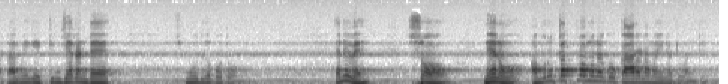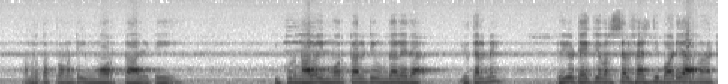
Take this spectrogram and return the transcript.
పట్టాల మీద ఎక్కించారంటే స్మూత్గా పోతూ ఉంటుంది. ఎనీవే సో నేను అమృతత్వమునకు కారణమైనటువంటి అమృతత్వం అంటే ఇమ్మోర్టాలిటీ ఇప్పుడు నాలో ఇమ్మోర్టాలిటీ ఉందా లేదా? You tell me do you take your self as the body or not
